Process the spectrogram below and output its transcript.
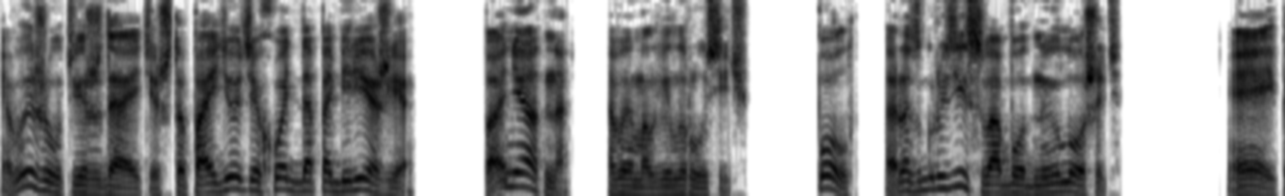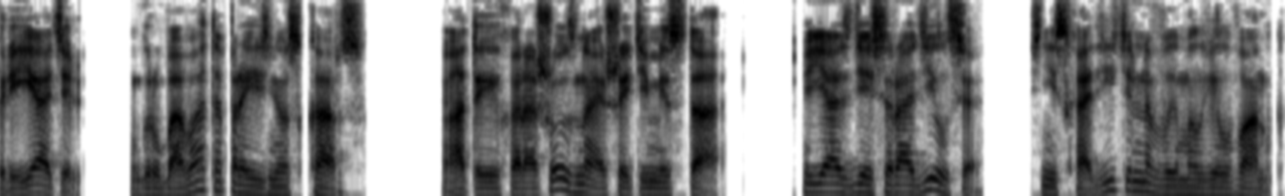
Вы же утверждаете, что пойдете хоть до побережья. Понятно, вымолвил Русич. Пол, разгрузи свободную лошадь. Эй, приятель, грубовато произнес Карс. А ты хорошо знаешь эти места? Я здесь родился, снисходительно вымолвил Ванг.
